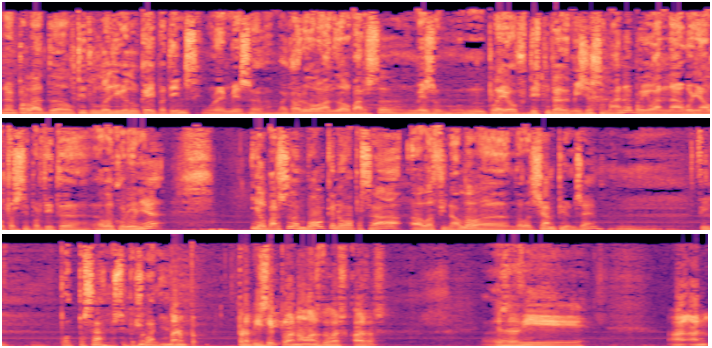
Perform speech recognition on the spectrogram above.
no hem parlat del títol de Lliga d'Hockey Patins, un any més eh, va caure de la banda del Barça, només un, un playoff disputat a mitja setmana, perquè van anar a guanyar el tercer partit a, a la Corunya, i el Barça d'handbol que no va passar a la final de la, de la Champions, eh? Mm, En fi, pot passar, no sempre es guanya. Bueno, pre- previsible, no?, les dues coses. És a dir... En, en,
